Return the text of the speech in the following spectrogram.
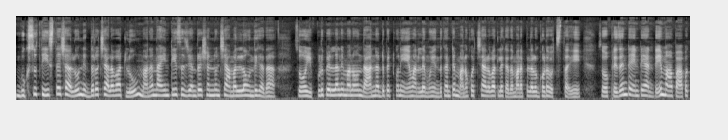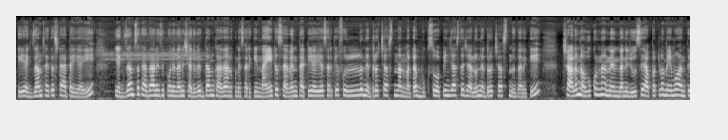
బుక్స్ తీస్తే చాలు నిద్ర వచ్చే అలవాట్లు మన 90స్ జనరేషన్ నుంచి అమల్లో ఉంది కదా. సో, ఇప్పుడు పిల్లల్ని మనం దాన్ని అడ్డు పెట్టుకుని ఏం అనలేము. ఎందుకంటే వచ్చే అలవాట్లే కదా! మన పిల్లలకి కూడా వస్తాయి. సో, ప్రెజెంట్ ఏంటి అంటే మా పాపకి ఎగ్జామ్స్ అయితే స్టార్ట్ అయ్యాయి. ఎగ్జామ్స్ కదా అనేసి పోనీ దాన్ని చదివిద్దాం కదా అనుకునేసరికి నైట్ 7:30 అయ్యేసరికి ఫుల్ నిద్ర వచ్చేస్తుంది అనమాట బుక్స్ ఓపెన్ చేస్తే చాలు నిద్ర వచ్చేస్తుంది దానికి. చాలా నవ్వుకున్నాను నేను దాన్ని చూసి అప్పట్లో మేము అంతే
